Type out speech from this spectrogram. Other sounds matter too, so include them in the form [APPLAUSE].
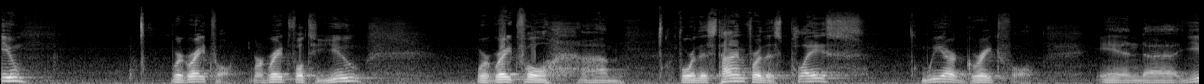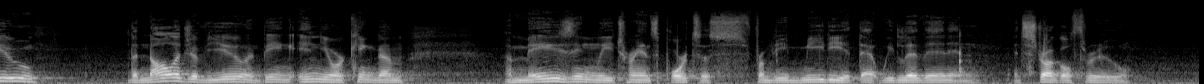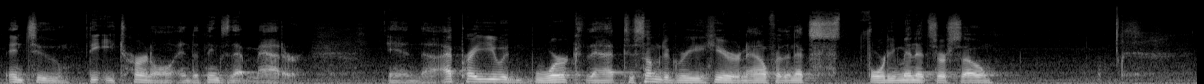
you. We're grateful. We're grateful to you. We're grateful um, for this time, for this place. We are grateful. And uh, you, the knowledge of you and being in your kingdom, amazingly transports us from the immediate that we live in and, and struggle through into the eternal and the things that matter. And uh, I pray you would work that to some degree here now for the next 40 minutes or so.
